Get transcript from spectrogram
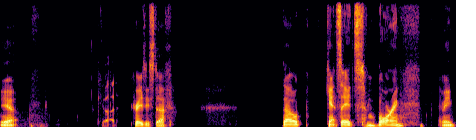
yeah, God. crazy stuff. Though, can't say it's boring. I mean,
